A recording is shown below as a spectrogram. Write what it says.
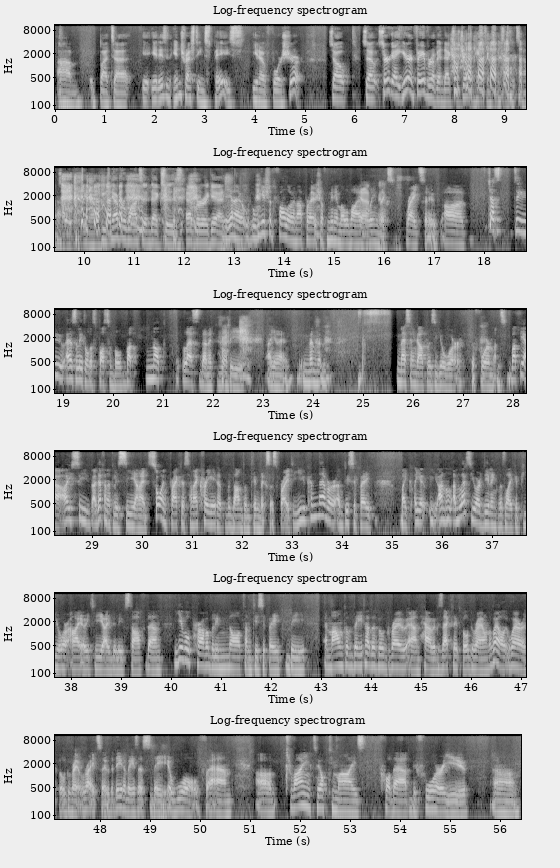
um, but uh, it, it is an interesting space, you know, for sure. So, so Sergey, you're in favor of indexes. Joe hates indexes. It sounds like you know he never wants indexes ever again. you know, we should follow an approach of minimal viable Yeah, index, right? So uh, just do as little as possible, but not less than it would be, uh, you know, m- m- messing up with your performance. But yeah, I see, I definitely see, and I saw in practice, and I created redundant indexes, right? You can never anticipate like uh, unless you are dealing with like a pure IoT, I believe stuff, then you will probably not anticipate the amount of data that will grow and how exactly it will grow and well where it will grow, right? So the databases they evolve and um, trying to optimize for that before you. Um,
